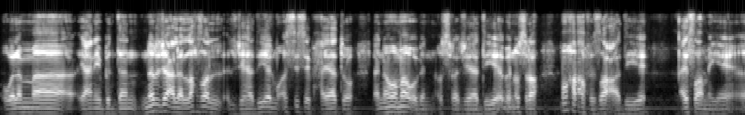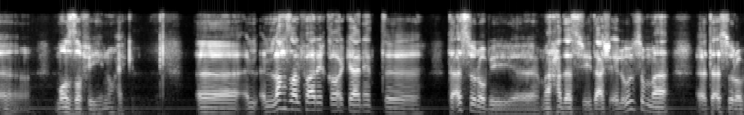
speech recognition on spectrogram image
ولما يعني بدنا نرجع للحظة الجهادية المؤسسة بحياته لأنه هو ما ابن أسرة جهادية ابن أسرة محافظة عادية عصامية آه، موظفين وهيك. آه، اللحظة الفارقة كانت تأثره بما حدث في 11 أيلول ثم تأثره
